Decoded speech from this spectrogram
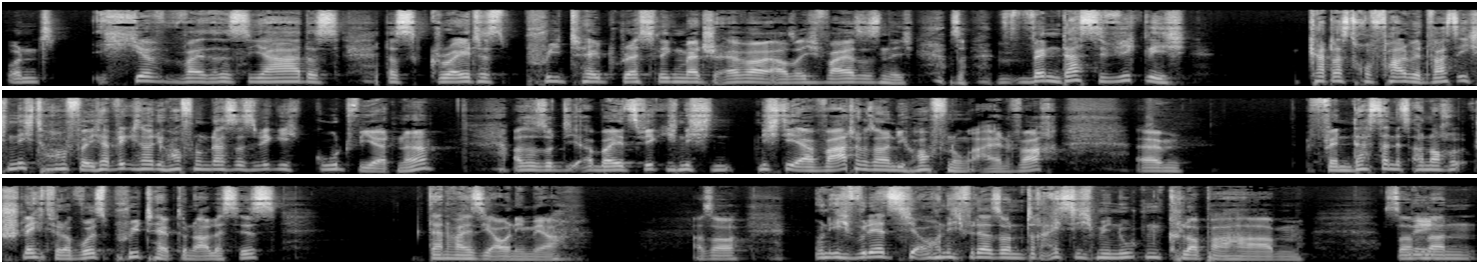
Und hier weiß es, ja, das, das greatest pre-taped Wrestling Match ever. Also ich weiß es nicht. Also, wenn das wirklich katastrophal wird, was ich nicht hoffe, ich habe wirklich noch die Hoffnung, dass es wirklich gut wird, ne? Also so die, aber jetzt wirklich nicht, nicht die Erwartung, sondern die Hoffnung einfach. Ähm, wenn das dann jetzt auch noch schlecht wird, obwohl es pre-taped und alles ist, dann weiß ich auch nicht mehr. Also, und ich würde jetzt hier auch nicht wieder so einen 30-Minuten-Klopper haben, sondern nee.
